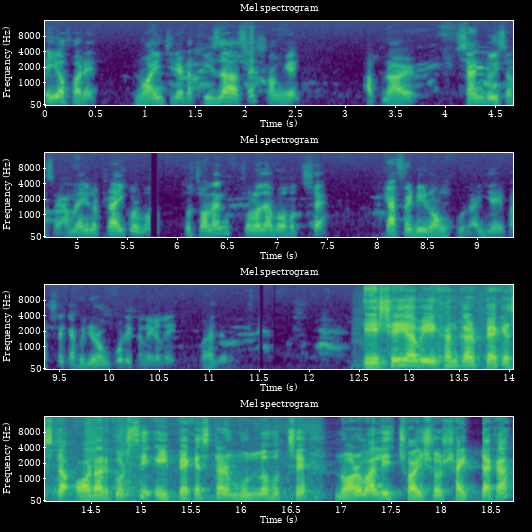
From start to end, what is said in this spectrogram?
এই- অফারে নয় ইঞ্চির একটা পিৎজা আছে, সঙ্গে আপনার স্যান্ডউইচ আছে। আমরা এগুলো ট্রাই করব। তো চলেন, চলে যাব হচ্ছে ক্যাফেডি রংপুর এই যে এই পাশে ক্যাফেডি রংপুর এখানে গেলেই হয়ে যাবে। এসেই আমি এখানকার প্যাকেজটা অর্ডার করছি। এই প্যাকেজটার মূল্য হচ্ছে নর্মালি ছয়শো ষাট টাকা,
